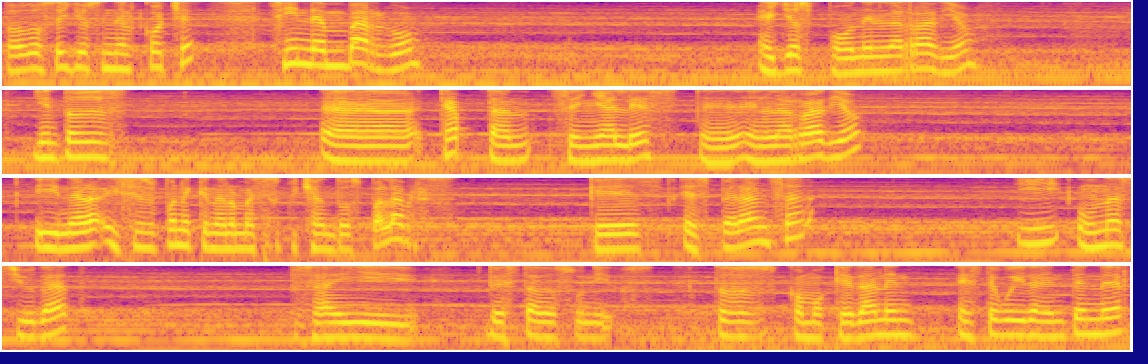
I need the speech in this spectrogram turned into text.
todos ellos en el coche. Sin embargo, ellos ponen la radio y entonces uh, captan señales eh, en la radio y, y se supone que nada más escuchan dos palabras, que es esperanza y una ciudad, pues ahí de Estados Unidos. Entonces como que dan en, este güey da a entender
